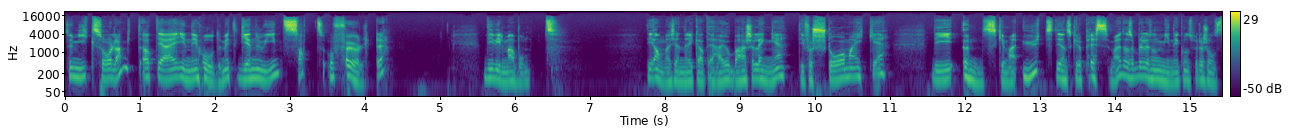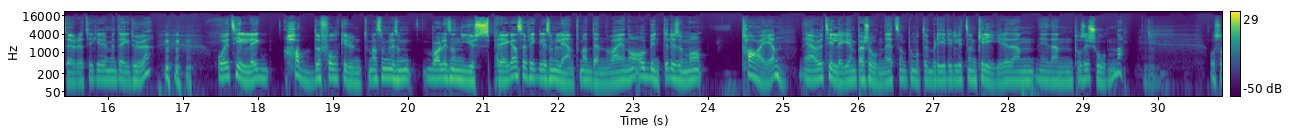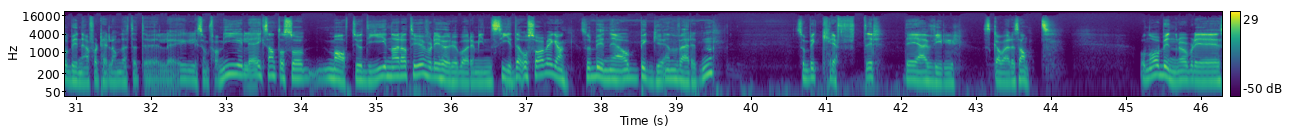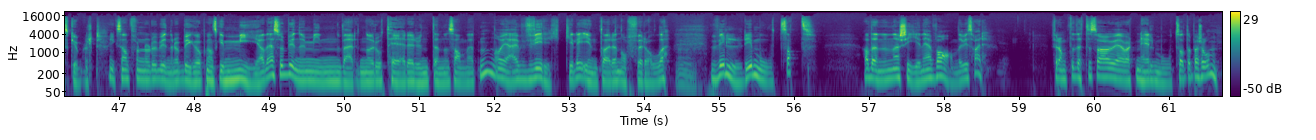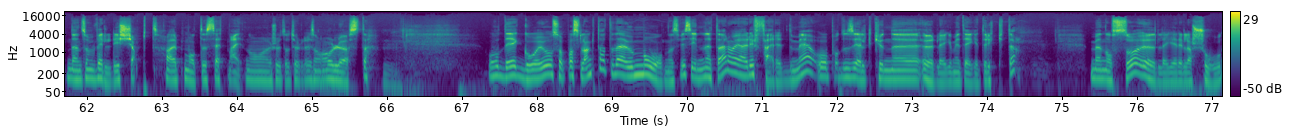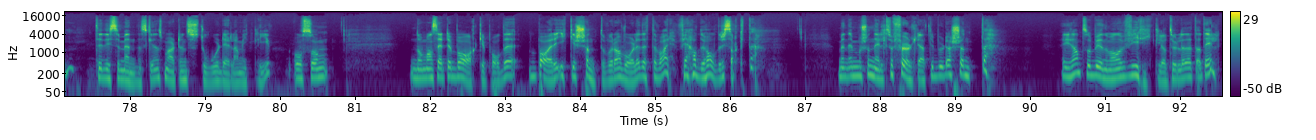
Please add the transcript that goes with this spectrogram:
som gikk så langt at jeg inni hodet mitt genuint satt og følte de vil meg vondt. De anerkjenner ikke at jeg har jobba her så lenge, de forstår meg ikke. De ønsker meg ut, de ønsker å presse meg ut. Og så ble jeg sånn mini-konspirasjonsteoretiker i mitt eget hue. Og i tillegg hadde folk rundt meg som liksom var litt sånn jusprega, så jeg fikk liksom lent meg den veien òg, og begynte liksom å ta igjen. Jeg er jo i tillegg en personlighet som på en måte blir litt sånn kriger i den, i den posisjonen, da. Og så begynner jeg å fortelle om dette til liksom familie, ikke sant? og så mater jo de narrativet, for de hører jo bare min side, og så er vi i gang. Så begynner jeg å bygge en verden som bekrefter det jeg vil skal være sant. Og nå begynner det å bli skummelt, ikke sant? for når du begynner å bygge opp ganske mye av det, så begynner min verden å rotere rundt denne sannheten, og jeg virkelig inntar en offerrolle. Veldig motsatt av den energien jeg vanligvis har. Fram til dette så har jeg vært den helt motsatte personen. Den som veldig kjapt har på en måte sett Nei, nå slutt å tulle, liksom, og løst det. Og det går jo såpass langt at det er jo månedsvis inn i dette her, og jeg er i ferd med å potensielt kunne ødelegge mitt eget rykte. Men også ødelegge relasjonen til disse menneskene som har vært en stor del av mitt liv, og som når man ser tilbake på det, bare ikke skjønte hvor alvorlig dette var. For jeg hadde jo aldri sagt det. Men emosjonelt så følte jeg at de burde ha skjønt det. Så begynner man virkelig å tulle dette til.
